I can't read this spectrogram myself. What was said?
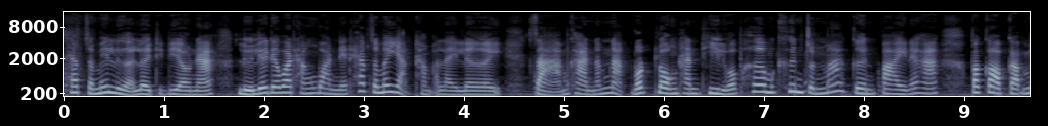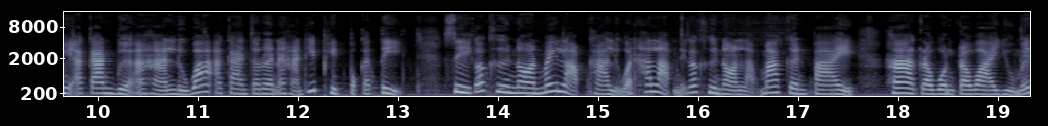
แทบจะไม่เหลือเลยทีเดียวนะ หรือเรียกได้ว่าทั้งวันเนี่ยแทบจะไม่อยากทำอะไรเลย 3. ค่ะน้ำหนักลดลงทันทีหรือว่าเพิ่มขึ้นจนมากเกินไปนะคะ ประกอบกับมีอาการเบื่ออาหาร หรือว่าอาการเจริญอาหารที่ผิดปกติ 4. ก็คือนอนไม่หลับค่ะหรือว่าถ้าหลับเนี่ยก็คือนอนหลับมากเกินไป 5. กระวนกระวายอยู่ไม่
